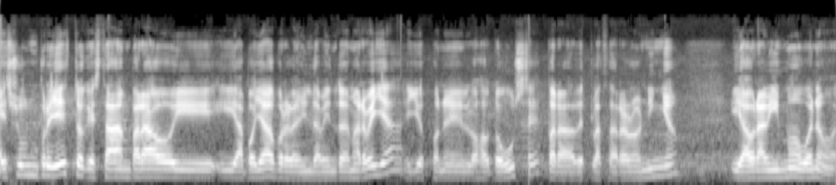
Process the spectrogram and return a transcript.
es un proyecto que está amparado y, y apoyado por el Ayuntamiento de Marbella. Ellos ponen los autobuses para desplazar a los niños y ahora mismo, bueno,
